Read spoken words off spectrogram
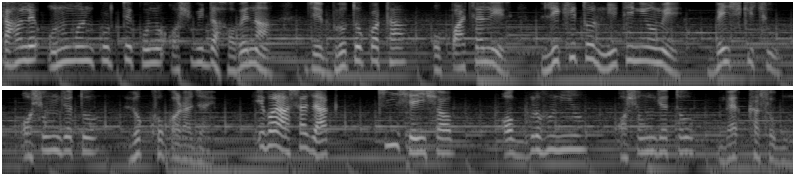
তাহলে অনুমান করতে কোনো অসুবিধা হবে না যে ব্রতকথা ও পাঁচালীর লিখিত নীতি নিয়মে বেশ কিছু অসংযত লক্ষ্য করা যায়। এবার আসা যাক, কি সেই সব অগ্রহণীয় অসংযত ব্যাখ্যাসমূহ।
